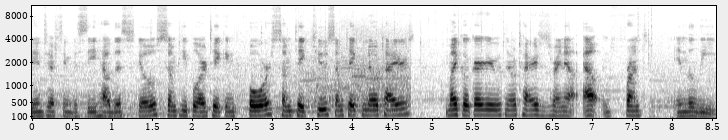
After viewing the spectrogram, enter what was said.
Be interesting to see how this goes. Some people are taking four, some take two, some take no tires. Michael Gregory with no tires is right now out in front in the lead.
